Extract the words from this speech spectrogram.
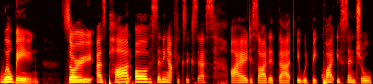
well-being. So, as part of setting up for success, I decided that it would be quite essential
